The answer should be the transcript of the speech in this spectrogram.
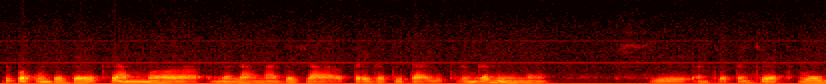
După cum vedeți, am uh, melana deja pregătită aici lângă mine și încet, încet voi,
